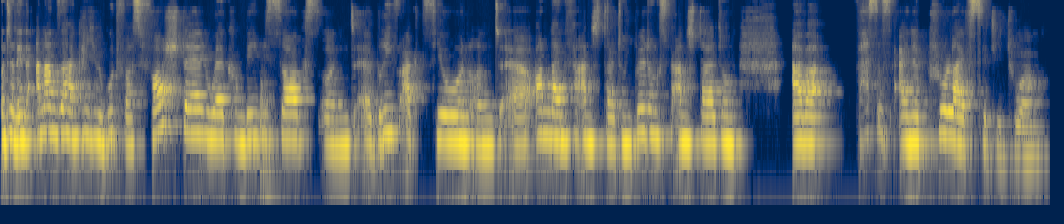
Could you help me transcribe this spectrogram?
unter den anderen Sachen kann ich mir gut was vorstellen. Welcome Baby Socks und äh, Briefaktion und äh, Online-Veranstaltung, Bildungsveranstaltung. Aber was ist eine Pro-Life City Tour?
